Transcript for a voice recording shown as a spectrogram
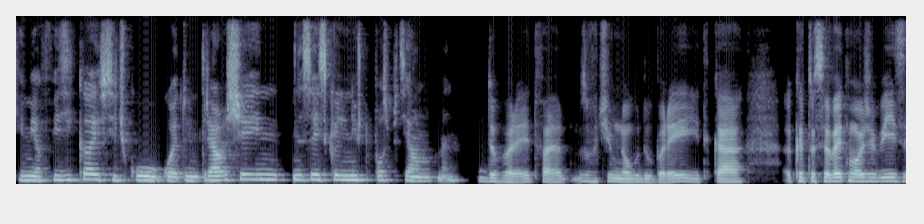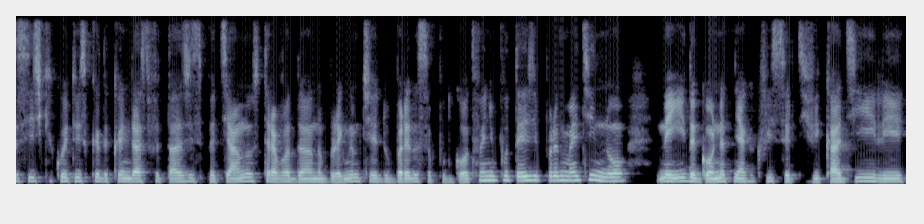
химия, физика и всичко, което им трябваше и не са искали нищо по-специално от мен. Добре, това звучи много добре и така като съвет, може би за всички, които искат да кандидатстват тази специалност, трябва да наблегнем, че е добре да са подготвени по тези предмети, но не и да гонят някакви сертификати или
